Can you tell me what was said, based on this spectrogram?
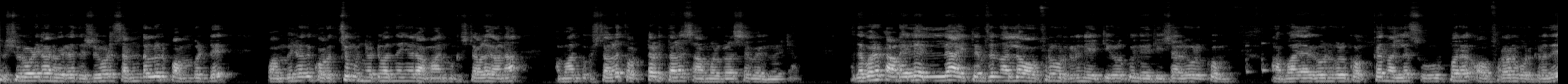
തൃശ്ശൂർ റോഡിലാണ് വരുന്നത്. തൃശ്ശൂർ റോഡ് സെൻട്രലിൽ ഒരു പമ്പുണ്ട് പമ്പിന് അത് കുറച്ച് മുന്നോട്ട് വന്നു കഴിഞ്ഞാൽ അമാൻ ബുക്ക് സ്റ്റാൾ കാണാം. അമാൻ ബുക്ക് സ്റ്റാൾ തൊട്ടടുത്താണ് ഷാമോൾ കളക്ഷൻ വരുന്നത് അതേപോലെ കടയിലെ എല്ലാ ഐറ്റംസും നല്ല ഓഫർ കൊടുക്കുന്നത് നെറ്റികൾക്കും നെറ്റി ഷാളുകൾക്കും അപായ ഗൗണുകൾക്കും ഒക്കെ നല്ല സൂപ്പർ ഓഫറാണ് കൊടുക്കുന്നത്.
